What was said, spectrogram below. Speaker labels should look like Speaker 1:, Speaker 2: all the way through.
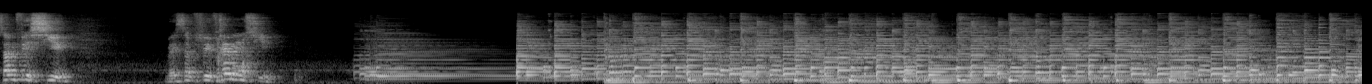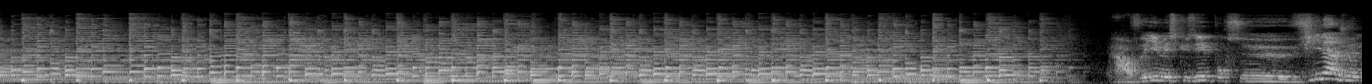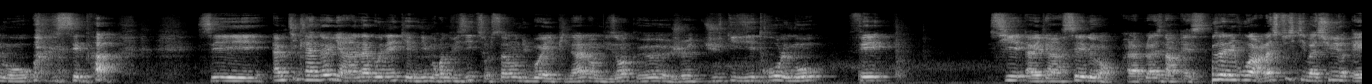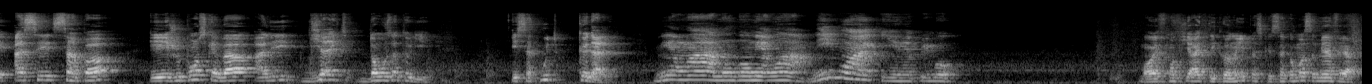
Speaker 1: Ça me fait scier. Mais ça me fait vraiment scier. Alors veuillez m'excuser pour ce vilain jeu de mots, c'est pas... C'est un petit clin d'œil à un abonné qui est venu me rendre visite sur le salon du bois à Épinal en me disant que j'utilisais trop le mot fait scier avec un C devant à la place d'un S. Vous allez voir, l'astuce qui va suivre est assez sympa et je pense qu'elle va aller direct dans vos ateliers. Et ça coûte que dalle.
Speaker 2: Miroir, mon bon miroir, dis-moi qui est le plus beau.
Speaker 1: Bon, et Francky, arrête tes conneries parce que ça commence à bien faire.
